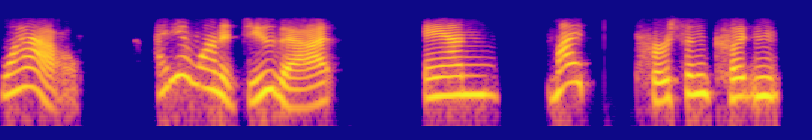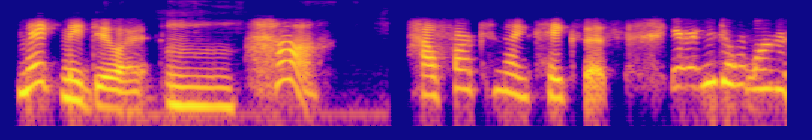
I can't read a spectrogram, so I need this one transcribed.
wow, I didn't want to do that. And my person couldn't make me do it. Mm. Huh. How far can I take this? You know, you don't want to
